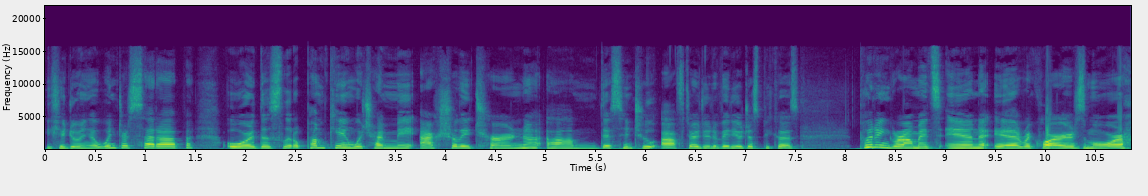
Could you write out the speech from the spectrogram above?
if you're doing a winter setup or this little pumpkin, which I may actually turn um, this into after I do the video just because putting grommets in it requires more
